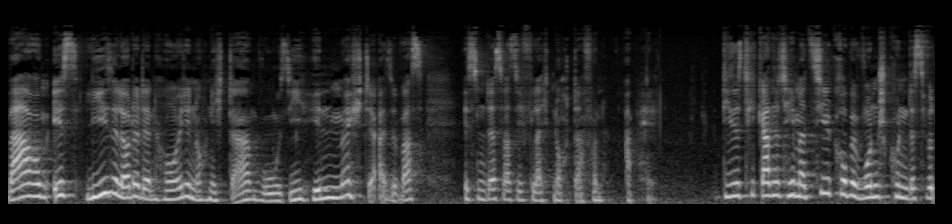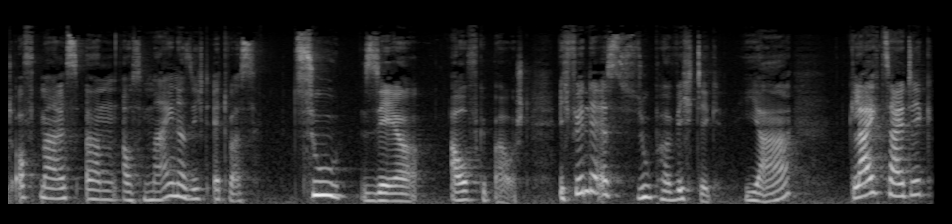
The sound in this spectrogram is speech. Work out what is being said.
warum ist Lieselotte denn heute noch nicht da, wo sie hin möchte? Also was ist denn das, was sie vielleicht noch davon abhält? Dieses ganze Thema Zielgruppe, Wunschkunde, das wird oftmals ähm, aus meiner Sicht etwas zu sehr aufgebauscht. Ich finde es super wichtig, ja. Gleichzeitig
